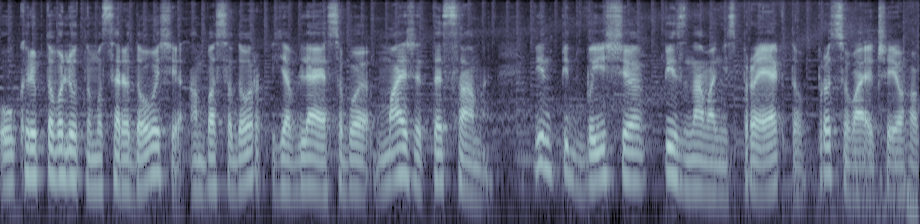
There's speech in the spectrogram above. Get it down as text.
У криптовалютному середовищі амбасадор являє собою майже те саме. Він підвищує впізнаваність проєкту, просуваючи його.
